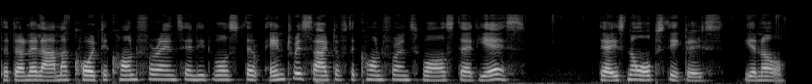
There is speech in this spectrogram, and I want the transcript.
the Dalai Lama called the conference and it was the end result of the conference was that yes there is no obstacles you know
